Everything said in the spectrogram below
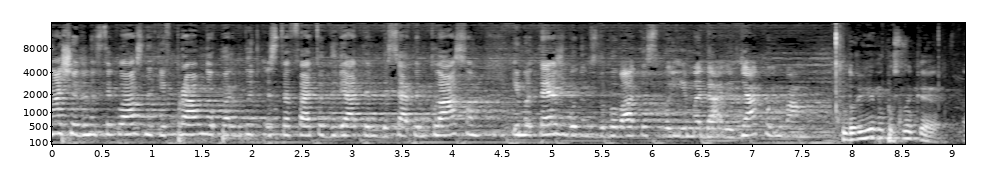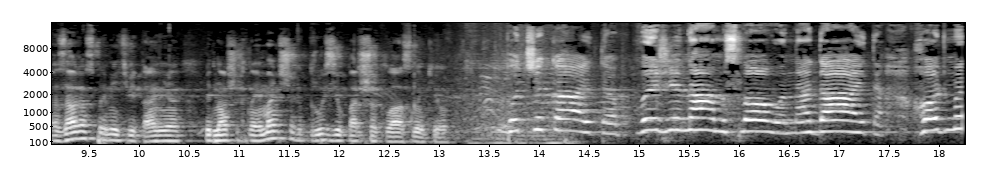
Наші одинадцятикласники вправно передадуть естафету 9-10 класом, і ми теж будемо здобувати свої медалі. Дякую вам. Дорогі випускники, а зараз прийміть вітання від наших найменших друзів першокласників. Почекайте, ви ж нам слово надайте, хоч ми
